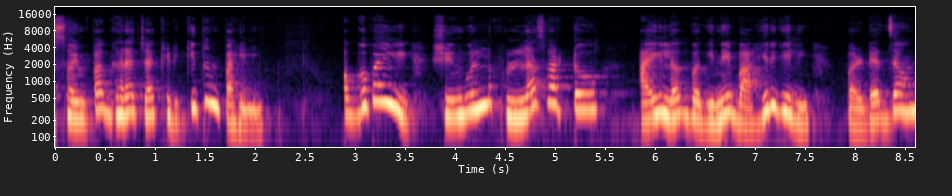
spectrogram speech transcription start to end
स्वयंपाकघराच्या खिडकीतून पाहिली. अगं बाई शेंगुलला फुल्लाच वाटतो. आई लगबगीने बाहेर गेली परड्यात जाऊन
